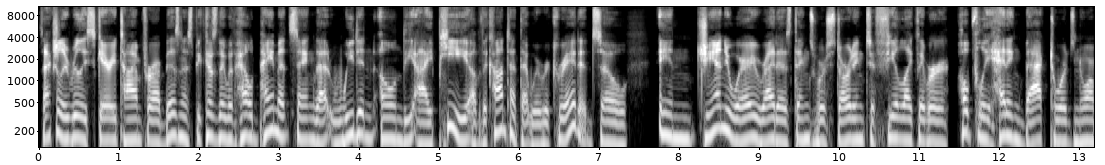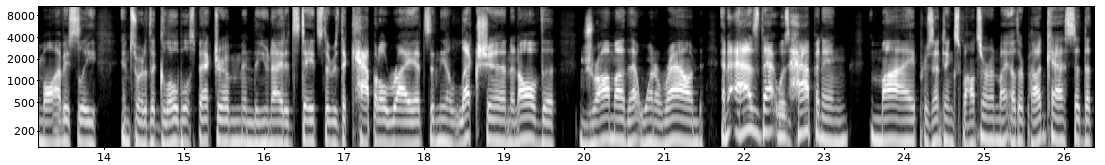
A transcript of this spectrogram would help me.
It's actually a really scary time for our business because they withheld payment saying that we didn't own the IP of the content that we were created. So in January, right as things were starting to feel like they were hopefully heading back towards normal, obviously in sort of the global spectrum in the United States, there was the Capitol riots and the election and all of the drama that went around. And as that was happening, my presenting sponsor and my other podcast said that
